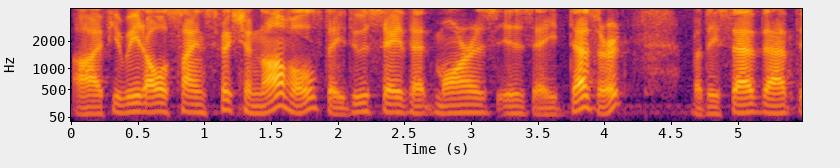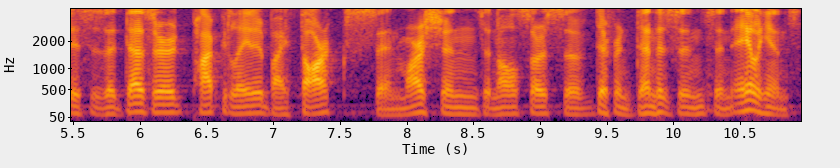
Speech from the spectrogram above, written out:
Uh, if you read all science fiction novels, they do say that Mars is a desert. But they said that this is a desert populated by Tharks and Martians and all sorts of different denizens and aliens.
